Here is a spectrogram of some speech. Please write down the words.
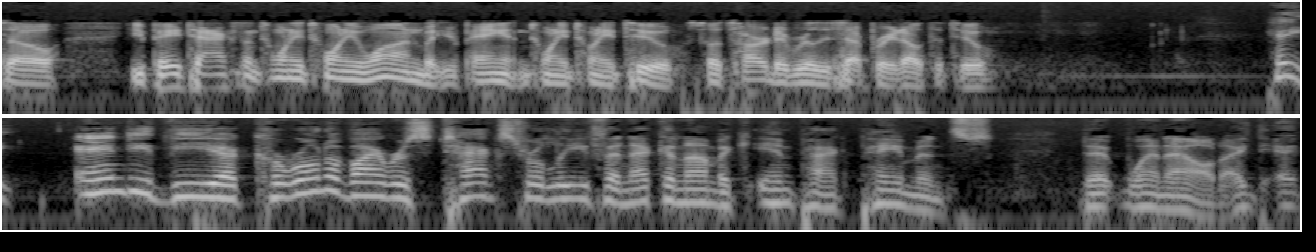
So you pay tax on 2021, but you're paying it in 2022. So it's hard to really separate out the two. Hey, Andy, the uh, coronavirus tax relief and economic impact payments that went out, I, I-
